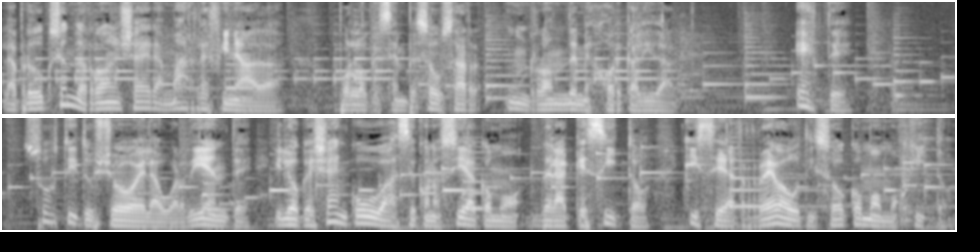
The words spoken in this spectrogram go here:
la producción de ron ya era más refinada, por lo que se empezó a usar un ron de mejor calidad. Este sustituyó el aguardiente y lo que ya en Cuba se conocía como draquecito y se rebautizó como mojito.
